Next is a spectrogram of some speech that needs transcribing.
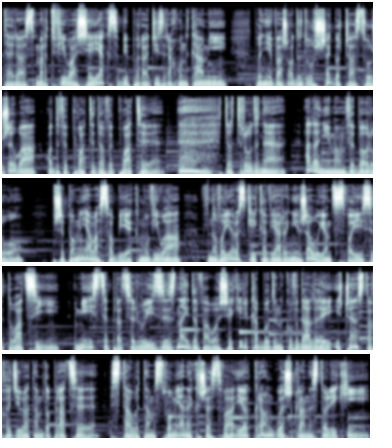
Teraz martwiła się, jak sobie poradzi z rachunkami, ponieważ od dłuższego czasu żyła od wypłaty do wypłaty. Ech, to trudne, ale nie mam wyboru. Przypomniała sobie, jak mówiła w nowojorskiej kawiarni, żałując swojej sytuacji. Miejsce pracy Luizy znajdowało się kilka budynków dalej i często chodziła tam do pracy. Stały tam słomiane krzesła i okrągłe szklane stoliki,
